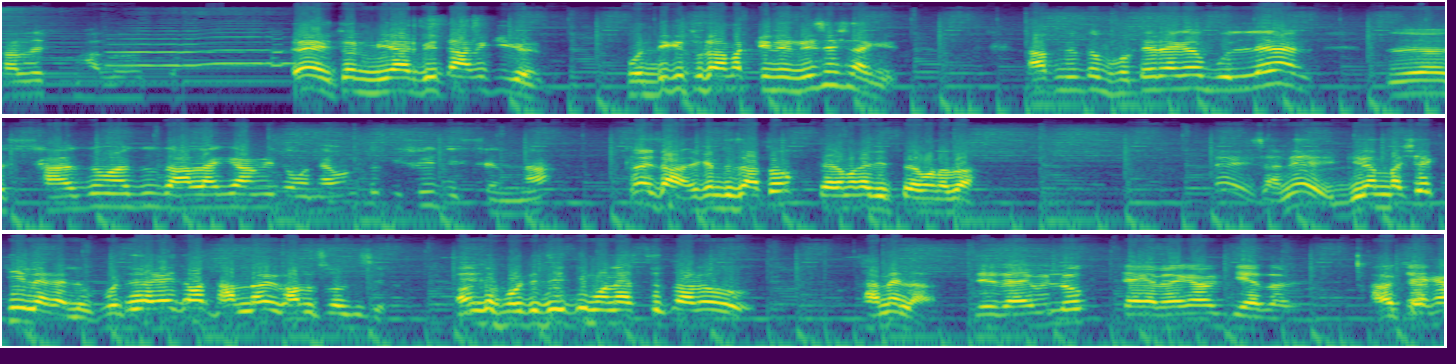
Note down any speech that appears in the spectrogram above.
তাহলে একটু ভালো হতো। এই তোর মিয়ার বিতে আমি কি করব? ওর দিকে তোরা আমার কিনে নিয়েছিস নাকি? আপনি তো ভোটের আগে বললেন সাহায্য মাহায্য যা লাগে আমি দেবো এখন তো কিছুই দিচ্ছেন না। যা এখান থেকে যা তো জিততে পারব না যা। এই জানে গ্রামবাসী কি লাগালো? ভোটে লাগাই তোমার ধান্দা ভালো চলতেছে। এখন তো ভোটে মনে আসছে তো আরও ঝামেলা? যে যাইবে লোক টাকা ব্যাগ দিয়ে যাবে। আর টাকা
